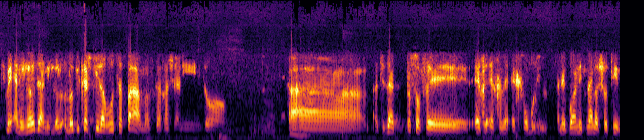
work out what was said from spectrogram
תשמעי, אני לא יודע, אני לא, לא ביקשתי לרוץ הפעם, אז ככה שאני לא... אה, את יודעת, בסוף, אה, איך, איך, איך אומרים, הנבואה ניתנה לשוטים.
